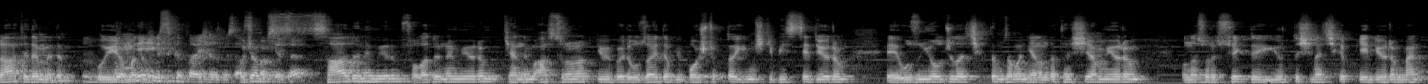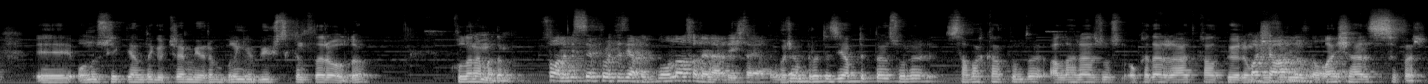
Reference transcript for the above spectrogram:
Rahat edemedim, Hı uyuyamadım. Ne, ne gibi sıkıntılar yaşadınız mesela Hocam keza? sağa dönemiyorum, sola dönemiyorum. Kendimi astronot gibi böyle uzayda bir boşluktaymış gibi hissediyorum. E, uzun yolculuğa çıktığım zaman yanımda taşıyamıyorum. Ondan sonra sürekli yurt dışına çıkıp geliyorum ben. E, onu sürekli yanımda götüremiyorum. Bunun gibi büyük sıkıntıları oldu. Kullanamadım. Sonra biz size protez yaptık. Ondan sonra neler değişti hayatınızda? Hocam protezi yaptıktan sonra sabah kalktığımda Allah razı olsun o kadar rahat kalkıyorum. Baş ağrınız ne oldu? Baş ağrısı sıfır.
